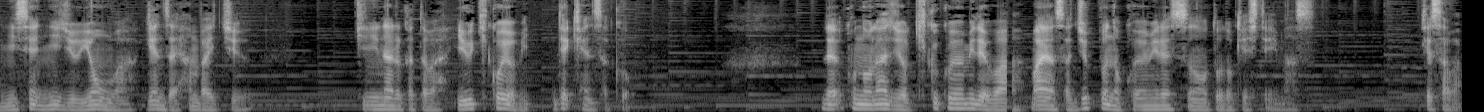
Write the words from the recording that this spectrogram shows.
2024は現在販売中。気になる方は有機暦で検索を。で、このラジオ聞く暦では毎朝10分の暦レッスンをお届けしています。今朝は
